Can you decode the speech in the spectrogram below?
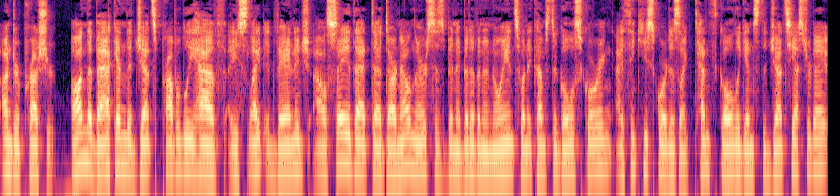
under pressure. On the back end, the Jets probably have a slight advantage. I'll say that uh, Darnell Nurse has been a bit of an annoyance when it comes to goal scoring. I think he scored his like 10th goal against the Jets yesterday,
